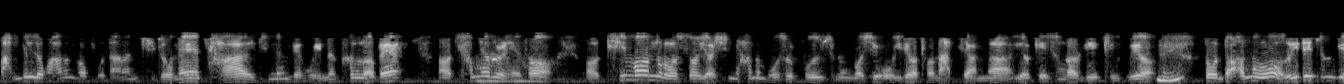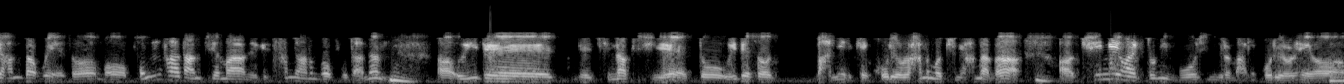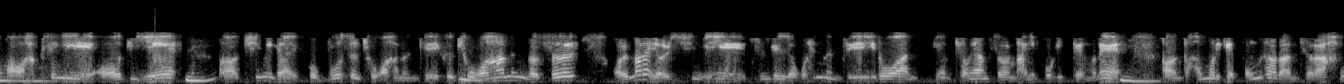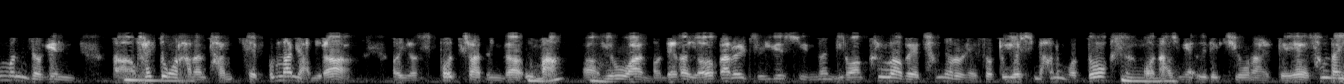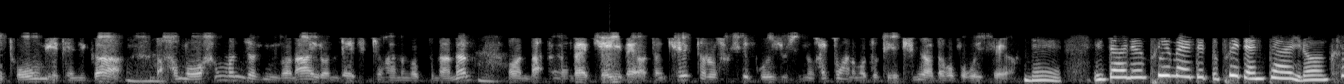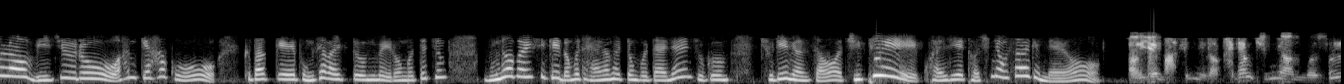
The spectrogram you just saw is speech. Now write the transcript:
만들려고 하는 것보다는 기존에 잘 진행되고 있는 클럽에 어, 참여를 해서 어, 팀원으로서 열심히 하는 모습을 보여주는 것이 오히려 더 낫지 않나 이렇게 생각이 들고요. 네. 또 너무 의대 준비한다고 해서 뭐 봉사단체만 이렇게 참여하는 것보다는 네. 어, 의대 진학 시에 또 의대에서 많이 이렇게 고려를 하는 것 중에 하나가 음. 어, 취미 활동이 무엇인지를 많이 고려를 해요. 어, 학생이 어디에 네. 어, 취미가 있고 무엇을 좋아하는지 그 음. 좋아하는 것을 얼마나 열심히 즐기려고 했는지 이러한 경향성을 많이 보기 때문에 네. 어, 너무 이렇게 봉사단체나 학문적인 어, 음. 활동을 하는 단체뿐만이 아니라 어, 이런 스포츠라든가 네. 음악 어, 음. 이러한 어, 내가 여가를 즐길 수 있는 이러한 클럽에 참여를 해서 또 열심히 하는 것도 네. 어, 나중에 의대 지원할 때에 상당히 도움이 되니까 네. 너무 학문적인 거나 이런 데 집중하는 것보다는 아. 어, 나, 어, 내 개인의 어떤 캐릭터를 확실히 보여줄 수 있는 활동하는 것도 되게 중요하다고 보고 있어요. 네. 일단은 프리메드 또 프리덴탈 이런 클럽 위주로 함께 하고 그 밖에 봉사활동이나 이런 것도 좀 문어발식의 너무 다양한 활동보다는 조금 줄이면서 GP 관리에 더 신경 써야겠네요. 아, 예, 맞습니다. 가장 중요한 것은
